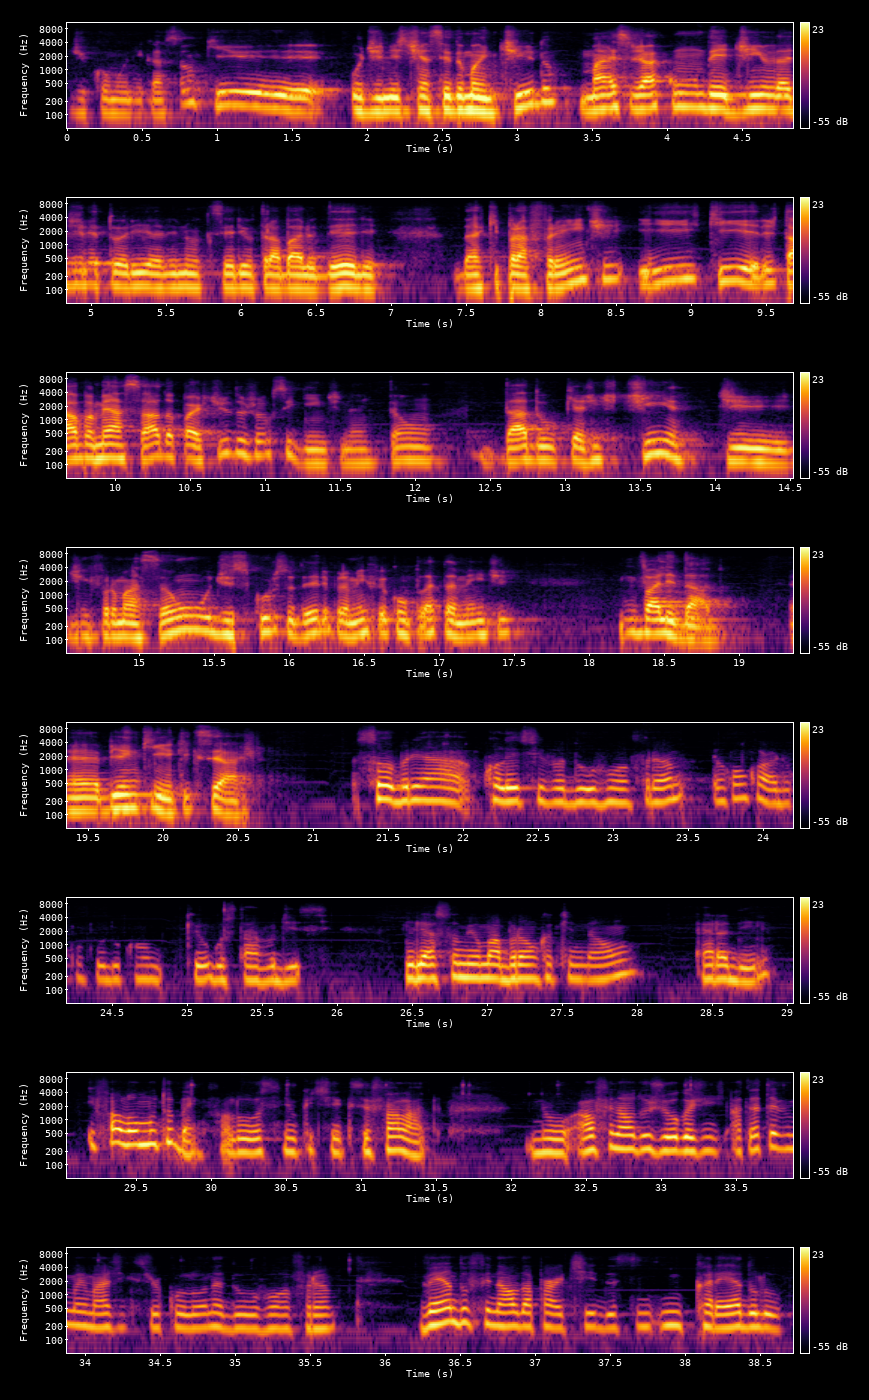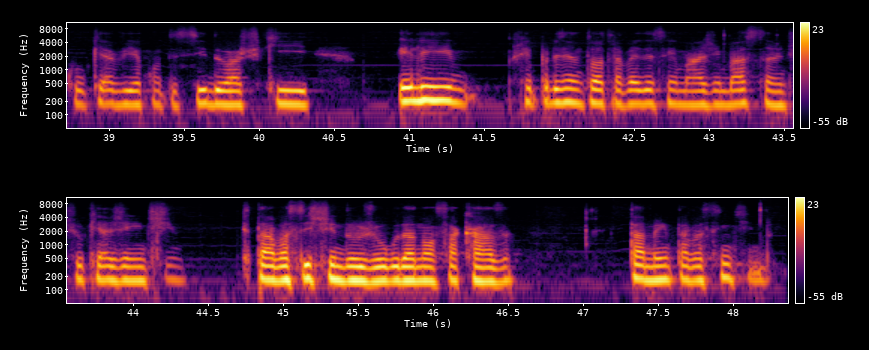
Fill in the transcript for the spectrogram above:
de comunicação que o Diniz tinha sido mantido, mas já com um dedinho da diretoria ali no que seria o trabalho dele daqui para frente e que ele estava ameaçado a partir do jogo seguinte, né? Então, dado o que a gente tinha de, de informação, o discurso dele, para mim, foi completamente invalidado. É, Bianquinha, o que, que, você acha? Sobre a coletiva do Juan Fran, eu concordo com tudo que o Gustavo disse. Ele assumiu uma bronca que não era dele e falou muito bem, falou assim o que tinha que ser falado. No, ao final do jogo, a gente até teve uma imagem que circulou, né, do Juan Fran, vendo o final da partida, assim, incrédulo com o que havia acontecido. Eu acho que ele representou através dessa imagem bastante o que a gente que estava assistindo o jogo da nossa casa também estava sentindo.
